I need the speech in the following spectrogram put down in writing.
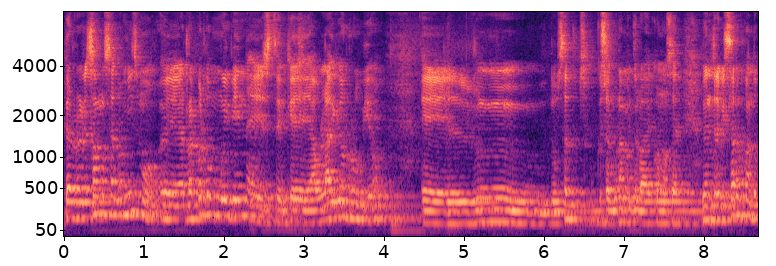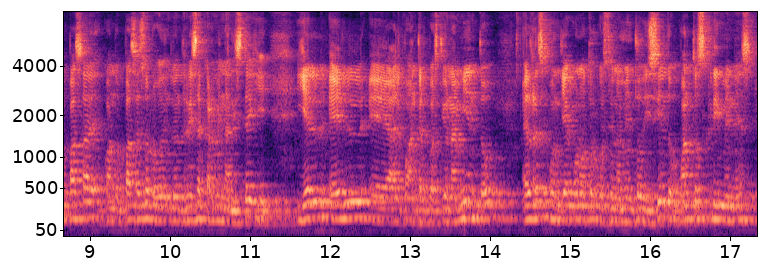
pero regresamos a lo mismo. Eh, recuerdo muy bien este, que Aulavio Rubio el, usted seguramente lo va a conocer, lo entrevistaron cuando pasa, cuando pasa eso, lo, entrevista Carmen Aristegui, y él, él eh, ante el cuestionamiento, él respondía con otro cuestionamiento diciendo, ¿cuántos crímenes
